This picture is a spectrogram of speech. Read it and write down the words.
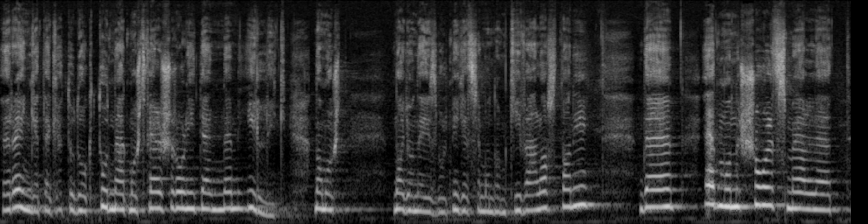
rengeteget tudok, tudnák most felsorolni, de nem illik. Na most nagyon nehéz volt, még egyszer mondom, kiválasztani, de Edmund Scholz mellett,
